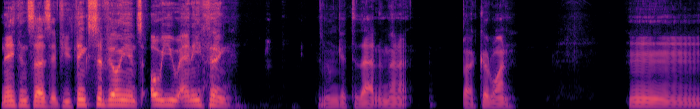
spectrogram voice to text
Nathan says, if you think civilians owe you anything, I'll get to that in a minute. But good one. Hmm.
